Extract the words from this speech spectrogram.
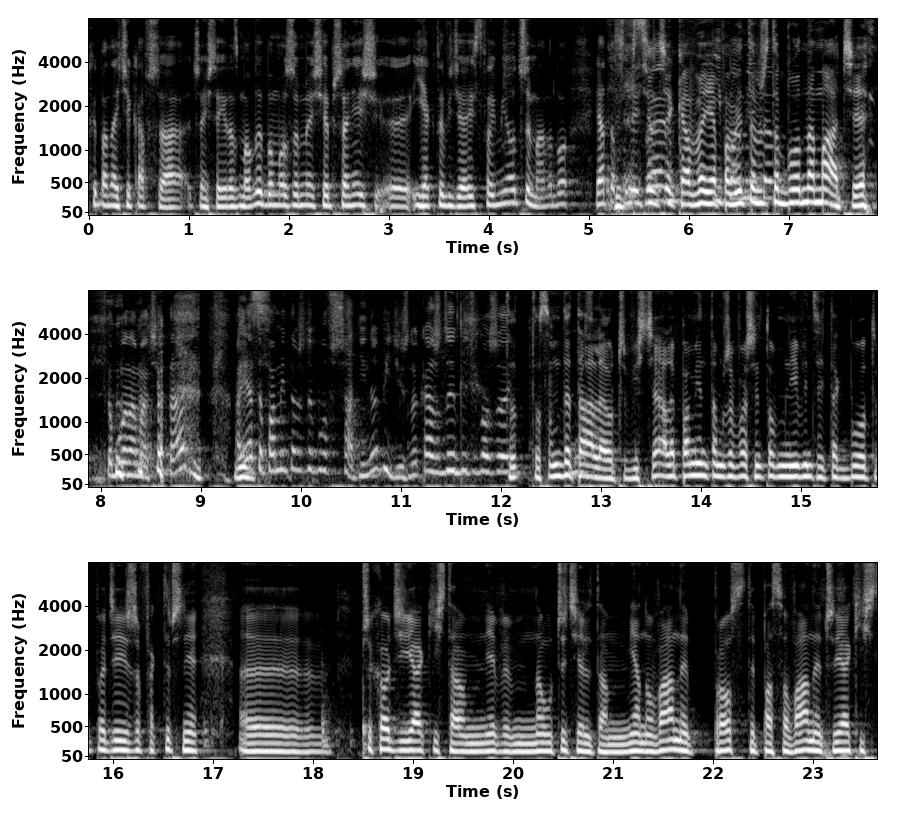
chyba najciekawsza część tej rozmowy, bo możemy się przenieść, jak to widziałeś swoimi oczyma, no bo ja to powiedziałem... Co ciekawe, ja pamiętam pamiętam, że to było na macie. To było na macie, tak? A Więc... ja to pamiętam, że to było w szatni. No widzisz, no każdy być może... To, to są detale oczywiście, ale pamiętam, że właśnie to mniej więcej tak było. Ty powiedziałeś, że faktycznie e, przychodzi jakiś tam, nie wiem, nauczyciel tam mianowany, prosty, pasowany, czy jakiś,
